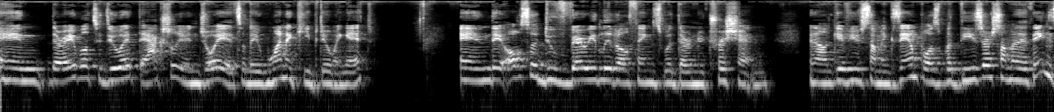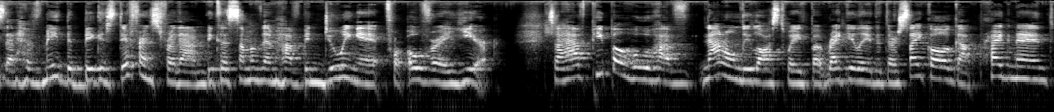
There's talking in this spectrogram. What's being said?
And they're able to do it. They actually enjoy it. So they want to keep doing it. And they also do very little things with their nutrition. And I'll give you some examples, but these are some of the things that have made the biggest difference for them because some of them have been doing it for over a year. So I have people who have not only lost weight, but regulated their cycle, got pregnant,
